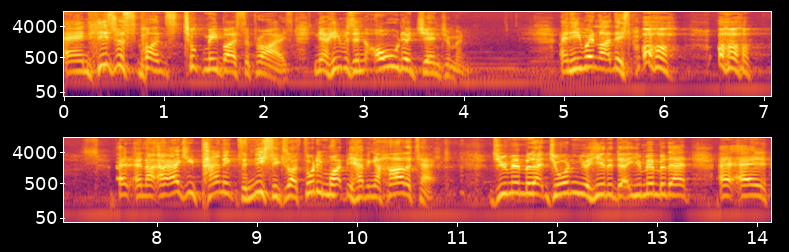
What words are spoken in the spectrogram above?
And his response took me by surprise. Now, he was an older gentleman. And he went like this, oh, oh. And, and I actually panicked initially because I thought he might be having a heart attack. Do you remember that, Jordan? You're here today. You remember that? And,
